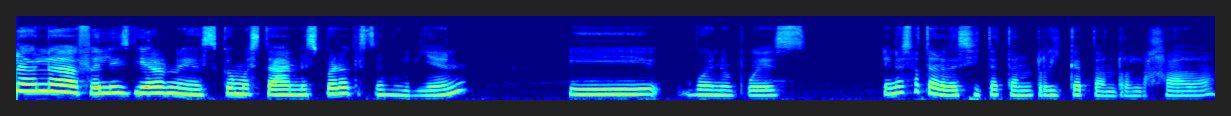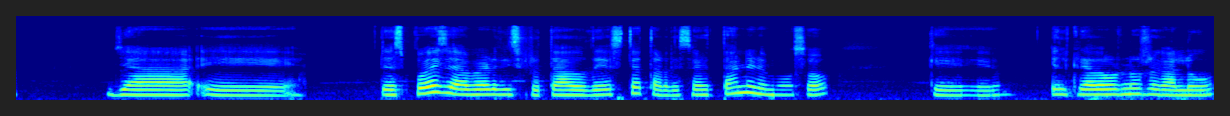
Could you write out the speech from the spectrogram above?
Hola, hola, feliz viernes, ¿cómo están? Espero que estén muy bien. Y bueno, pues en esa tardecita tan rica, tan relajada, ya eh, después de haber disfrutado de este atardecer tan hermoso que el Creador nos regaló,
